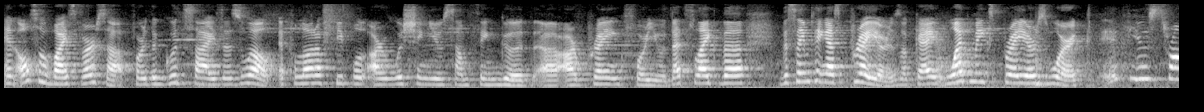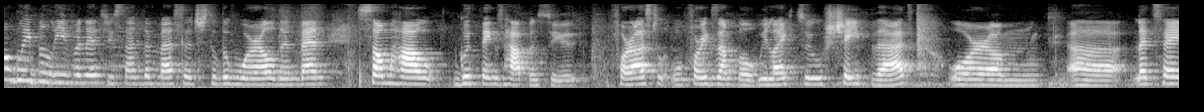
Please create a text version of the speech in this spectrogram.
And also vice versa for the good sides as well. If a lot of people are wishing you something good, uh, are praying for you, that's like the the same thing as prayers. Okay, what makes prayers work? If you strongly believe in it, you send a message to the world, and then somehow good things happen to you for us, for example, we like to shape that, or um, uh, let's say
